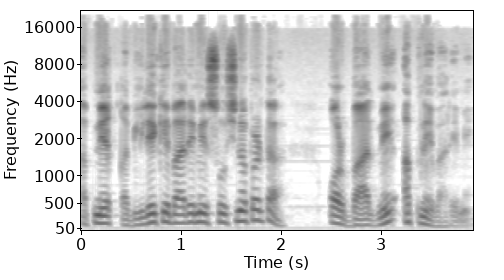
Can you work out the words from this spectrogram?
अपने कबीले के बारे में सोचना पड़ता और बाद में अपने बारे में।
